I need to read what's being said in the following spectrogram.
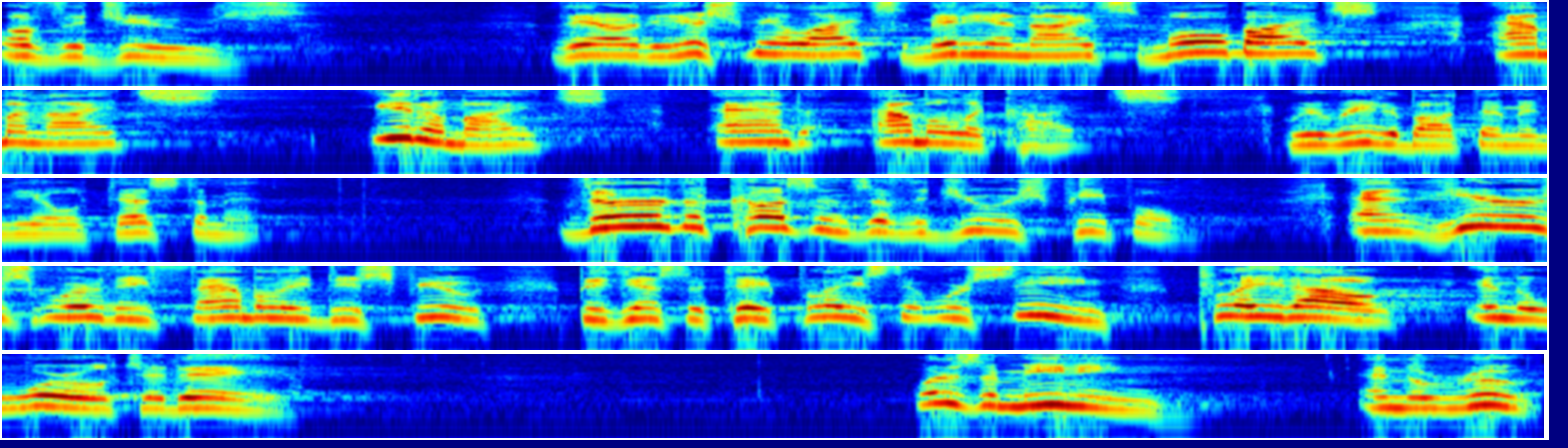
of the Jews. They are the Ishmaelites, Midianites, Moabites, Ammonites, Edomites, and Amalekites. We read about them in the Old Testament. They're the cousins of the Jewish people. And here's where the family dispute begins to take place that we're seeing played out in the world today. What is the meaning and the root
